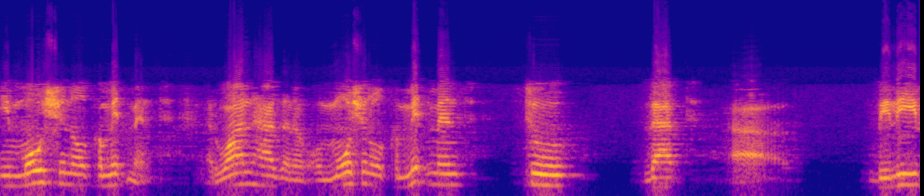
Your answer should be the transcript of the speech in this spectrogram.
emotional commitment. That one has an emotional commitment to that uh, belief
